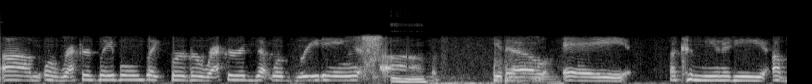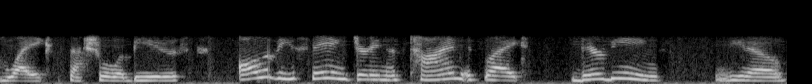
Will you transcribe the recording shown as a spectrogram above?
um, or record labels like burger records that were breeding um, you know a a community of like sexual abuse all of these things during this time it's like they're being you know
